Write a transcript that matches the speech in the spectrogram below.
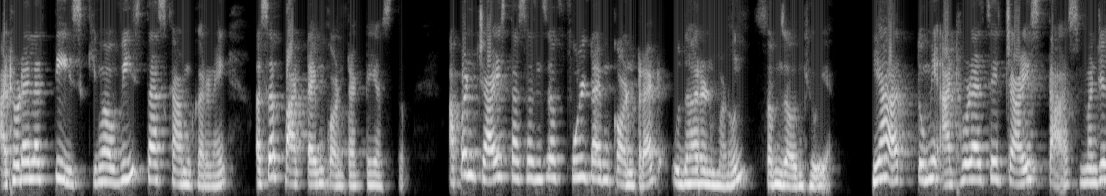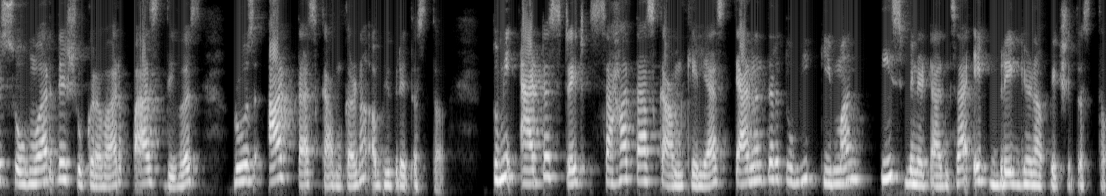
आठवड्याला तीस किंवा वीस तास काम करणे असं पार्ट टाइम कॉन्ट्रॅक्टही असतं. आपण चाळीस तासांचं फुल टाइम कॉन्ट्रॅक्ट उदाहरण म्हणून समजावून घेऊया. ह्यात तुम्ही आठवड्याचे चाळीस तास म्हणजे सोमवार ते शुक्रवार पाच दिवस रोज आठ तास काम करणं अभिप्रेत असतं. तुम्ही ॲट अ स्टेज सहा तास काम केल्यास त्यानंतर तुम्ही किमान तीस मिनिटांचा एक ब्रेक घेणं अपेक्षित असतं.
